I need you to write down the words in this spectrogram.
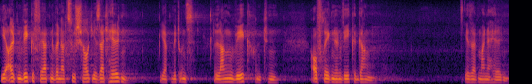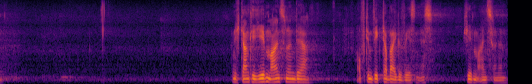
Ihr alten Weggefährten, wenn er zuschaut, ihr seid Helden. Ihr habt mit uns einen langen Weg und einen aufregenden Weg gegangen. Ihr seid meine Helden. Und ich danke jedem Einzelnen, der auf dem Weg dabei gewesen ist. Jedem Einzelnen.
